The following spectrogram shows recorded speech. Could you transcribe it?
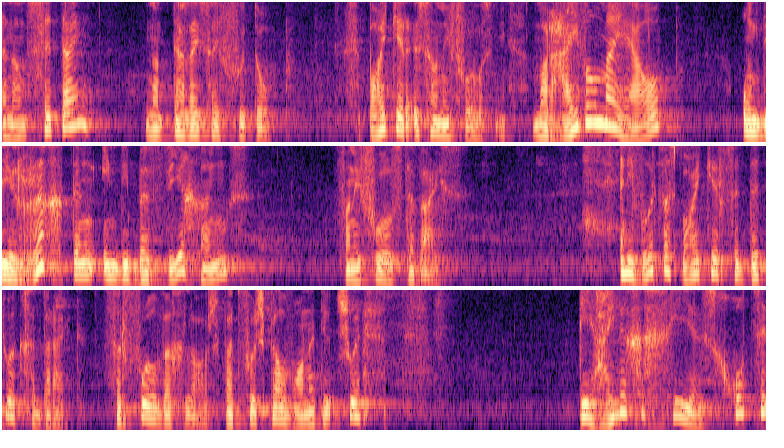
en dan sit hy en dan tel hy sy voet op. Baie keer is daar nie voels nie, maar hy wil my help om die rigting en die bewegings van die voels te wys. En die woord was baie keer vir dit ook gebruik vir voelwiglaars wat voorspel waarna toe. So die Heilige Gees, God se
